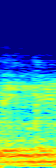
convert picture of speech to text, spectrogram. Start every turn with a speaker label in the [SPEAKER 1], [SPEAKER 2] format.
[SPEAKER 1] Amén.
